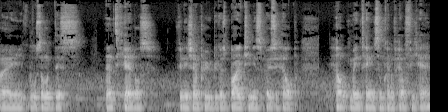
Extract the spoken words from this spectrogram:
I bought some of this anti-hair loss finish shampoo because biotin is supposed to help help maintain some kind of healthy hair.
